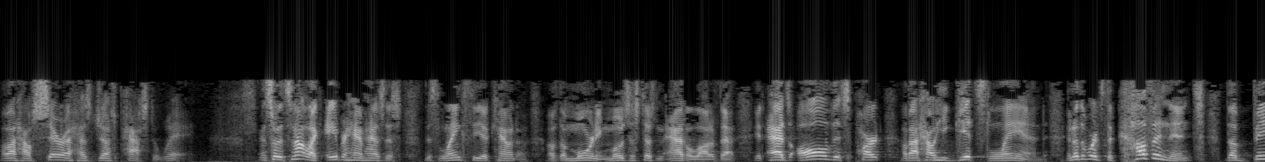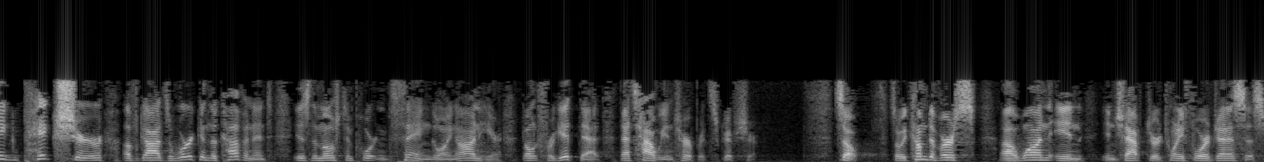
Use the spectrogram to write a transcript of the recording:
about how Sarah has just passed away. And so it's not like Abraham has this, this lengthy account of, of, the mourning. Moses doesn't add a lot of that. It adds all this part about how he gets land. In other words, the covenant, the big picture of God's work in the covenant, is the most important thing going on here. Don't forget that. That's how we interpret Scripture. So, so we come to verse uh, 1 in, in chapter 24 of Genesis,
